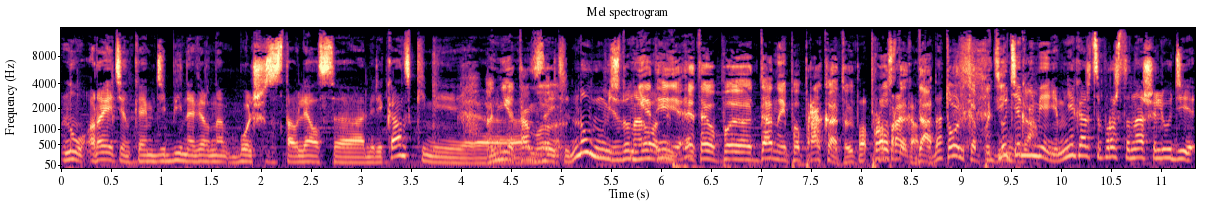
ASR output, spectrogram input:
ну, рейтинг MDB, наверное, больше составлялся американскими э, Нет, там, э, зрителями. Ну, Нет, международными. нет, это по- данные по прокату. По- по Просто, прокату, да, да? только по Но деньгам. тем не менее, мне кажется, просто наши люди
